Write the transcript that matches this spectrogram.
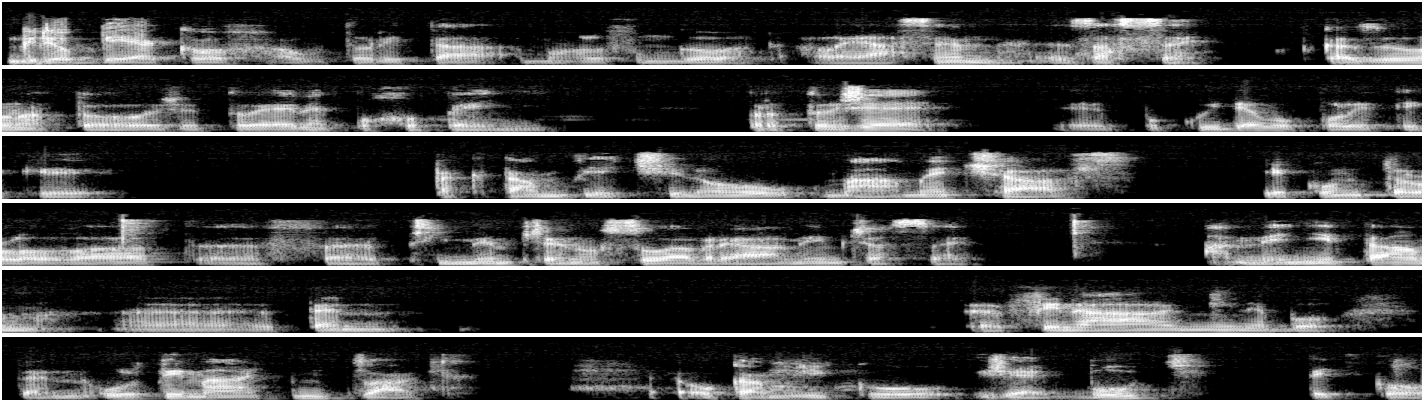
kdo by jako autorita mohl fungovat. Ale já jsem zase odkazuju na to, že to je nepochopení. Protože pokud jde o politiky, tak tam většinou máme čas je kontrolovat eh, v přímém přenosu a v reálném čase. A není tam eh, ten eh, finální nebo ten ultimátní tlak okamžiku, že buď teďko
